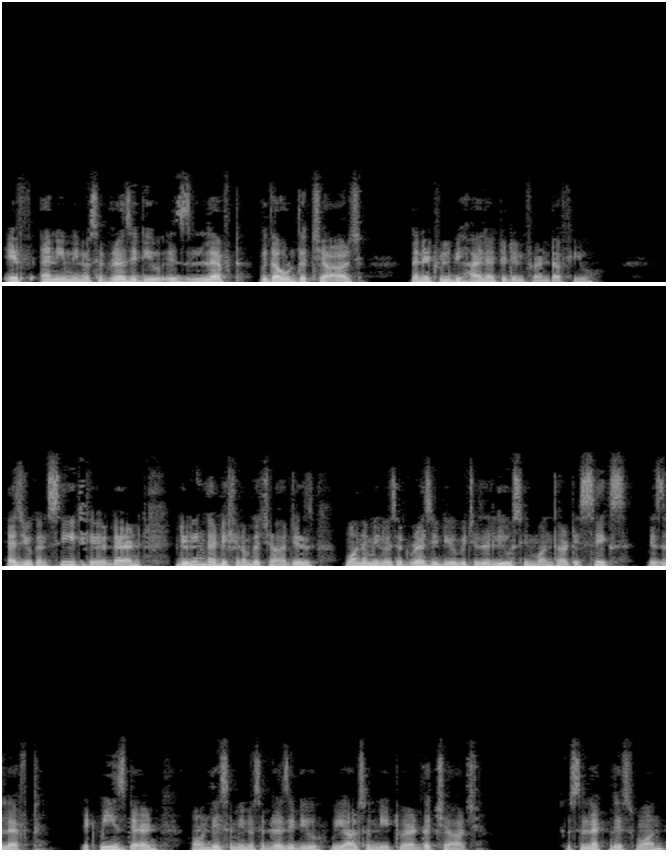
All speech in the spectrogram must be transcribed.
If any amino acid residue is left without the charge, then it will be highlighted in front of you. As you can see it here that during the addition of the charges, one amino acid residue which is a leucine 136 is left. It means that on this amino acid residue, we also need to add the charge. So select this one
